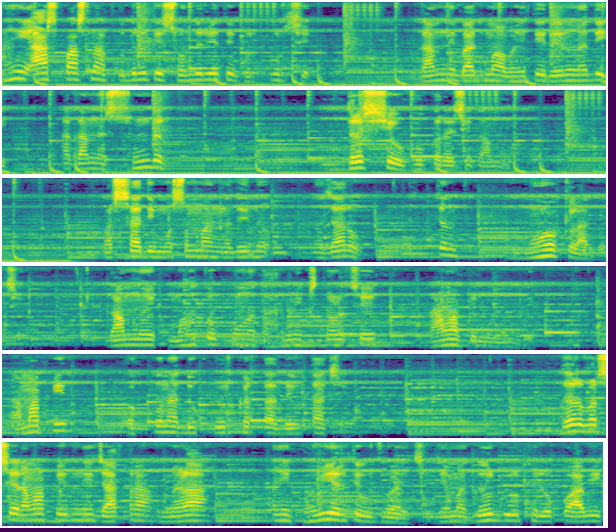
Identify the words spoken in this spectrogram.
અહીં આસપાસના કુદરતી સૌંદર્યથી ભરપૂર છે ગામની બાજુમાં વહેતી રેલ નદી આ ગામને સુંદર દ્રશ્ય ઊભું કરે છે ગામમાં. વરસાદી મોસમમાં નદીનો નજારો અત્યંત મોહક લાગે છે. ગામનું એક મહત્વપૂર્ણ ધાર્મિક સ્થળ છે રામાપીરનું મંદિર. રામાપીર ભક્તોના દુઃખ દૂર કરતા દેવતા છે. દર વર્ષે રામાપીરની જાત્રા, મેળા અહીં ભવ્ય રીતે ઉજવાય છે, જેમાં દૂર દૂરથી લોકો આવી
